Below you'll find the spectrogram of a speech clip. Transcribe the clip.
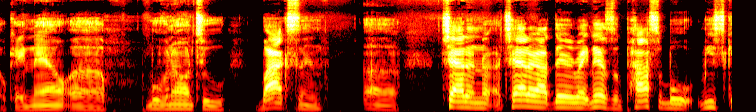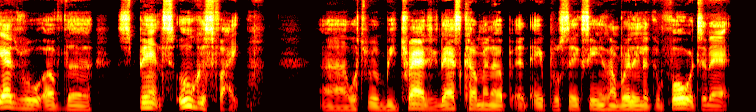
Okay, now uh moving on to boxing. Uh chatter chatter out there right now is a possible reschedule of the Spence Ugas fight, uh, which would be tragic. That's coming up at April 16th. I'm really looking forward to that.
